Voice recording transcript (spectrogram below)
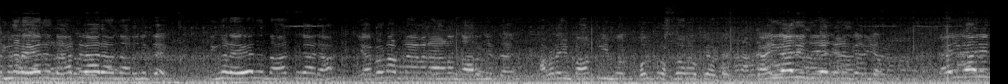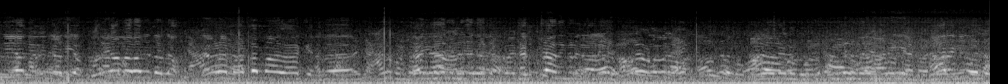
നിങ്ങൾ ഏത് നാട്ടുകാരാന്ന് അറിഞ്ഞിട്ട് നിങ്ങൾ ഏത് നാട്ടുകാരാ എവിടെ ഉള്ളവരാണെന്ന് അറിഞ്ഞിട്ട് അവിടെയും പാർട്ടിയും പൊതു പ്രസ്ഥാനമൊക്കെ ഉണ്ട്. കൈകാര്യം ചെയ്യാൻ ഞങ്ങൾക്കറിയാം. കൈകാര്യം ചെയ്യാൻ നിങ്ങൾക്കറിയാം അറിയാൻ പറഞ്ഞിട്ടല്ല ഞങ്ങളെ മട്ടന്മാരാക്കരുത് കൈകാര്യം ചെയ്യാൻ തെറ്റാ നിങ്ങൾ ആരെങ്കിലും ഒരു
